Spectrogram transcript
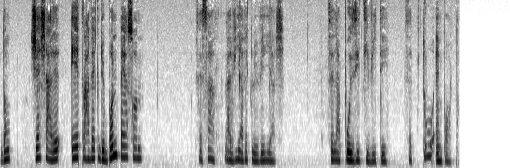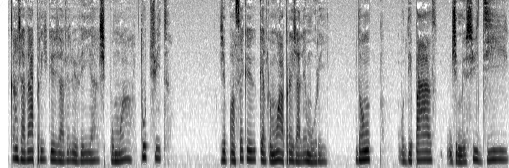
Donc, cherche à être avec de bonnes personnes. C'est ça, la vie avec le VIH. C'est la positivité. C'est trop important. Quand j'avais appris que j'avais le VIH, pour moi, tout de suite, je pensais que quelques mois après, j'allais mourir. Donc, au départ, je me suis dit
